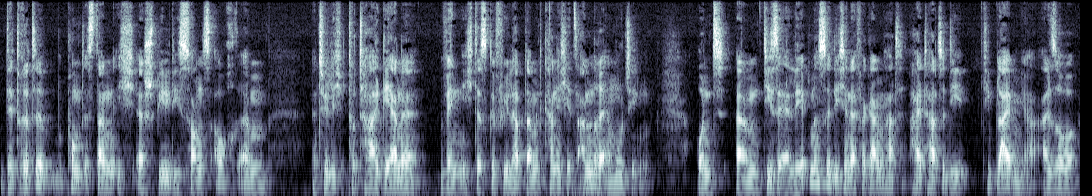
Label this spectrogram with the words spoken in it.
der dritte Punkt ist dann, ich äh, spiele die Songs auch ähm, natürlich total gerne, wenn ich das Gefühl habe, damit kann ich jetzt andere ermutigen. Und ähm, diese Erlebnisse, die ich in der Vergangenheit hatte, die, die bleiben ja. Also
